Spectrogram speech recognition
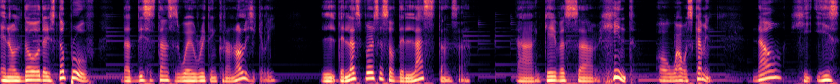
and although there is no proof that these stanzas were written chronologically, the last verses of the last stanza uh, gave us a hint of what was coming. Now he is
